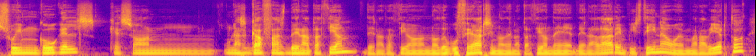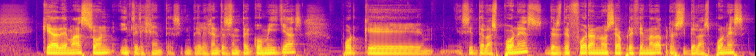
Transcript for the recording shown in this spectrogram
Swim Goggles, que son unas gafas de natación, de natación no de bucear, sino de natación de, nadar en piscina o en mar abierto, que además son inteligentes, inteligentes entre comillas, porque si te las pones, desde fuera no se aprecia nada, pero si te las pones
